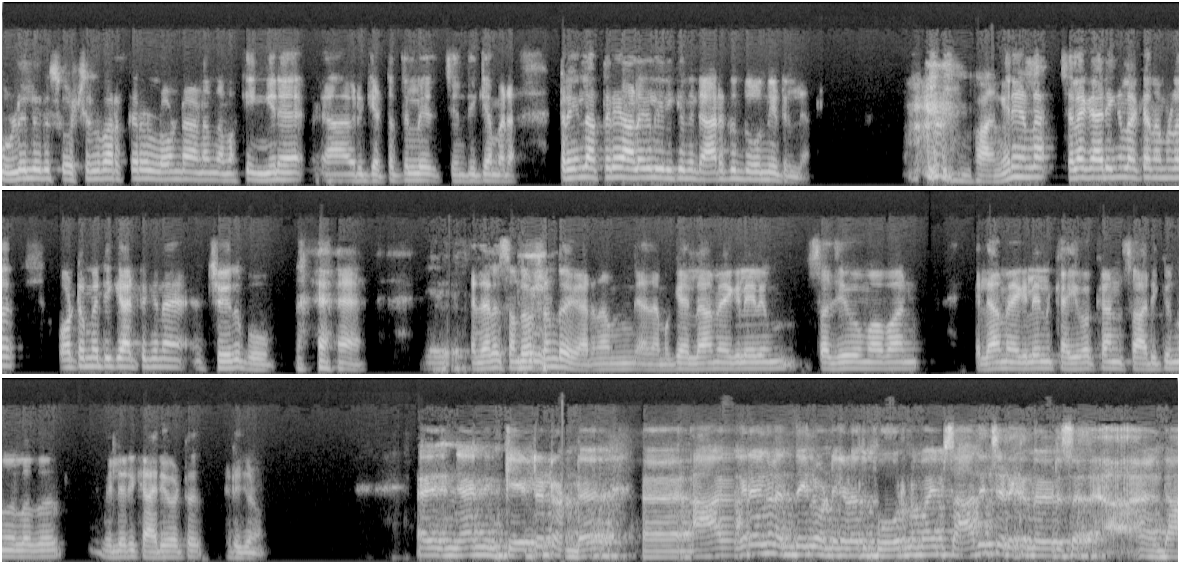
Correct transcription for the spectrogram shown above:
ഉള്ളിൽ ഒരു സോഷ്യൽ വർക്കർ ഉള്ളതുകൊണ്ടാണ് നമുക്ക് ഇങ്ങനെ ഒരു ഘട്ടത്തിൽ ചിന്തിക്കാൻ പറ്റാം ട്രെയിനിൽ അത്രയും ആളുകൾ ഇരിക്കുന്നുണ്ട് ആർക്കും തോന്നിയിട്ടില്ല. അപ്പൊ അങ്ങനെയുള്ള ചില കാര്യങ്ങളൊക്കെ നമ്മൾ ഓട്ടോമാറ്റിക് ആയിട്ട് ഇങ്ങനെ ചെയ്തു പോകും എന്തായാലും സന്തോഷമുണ്ട്. കാരണം നമുക്ക് എല്ലാ മേഖലയിലും സജീവമാവാൻ എല്ലാ മേഖലയിലും കൈവക്കാൻ സാധിക്കുന്നു എന്നുള്ളത് വലിയൊരു കാര്യമായിട്ട് എടുക്കണം. ഞാൻ കേട്ടിട്ടുണ്ട്. ആഗ്രഹങ്ങൾ എന്തെങ്കിലും ഉണ്ടെങ്കിൽ അത് പൂർണമായും സാധിച്ചെടുക്കുന്ന ഒരു എന്താ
